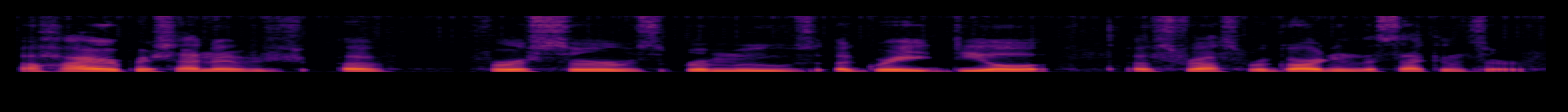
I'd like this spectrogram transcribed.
a higher percentage of first serves removes a great deal of stress regarding the second serve.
